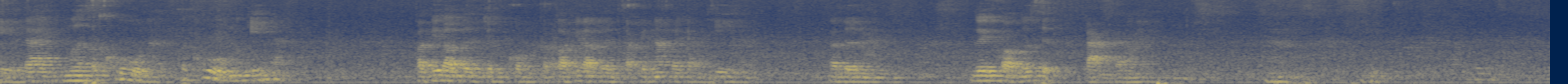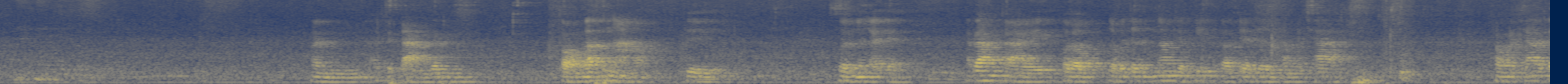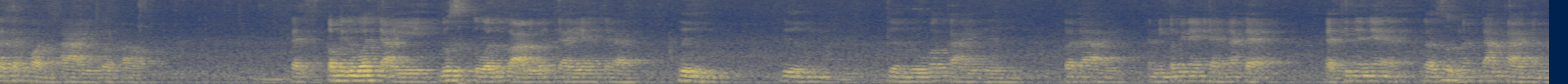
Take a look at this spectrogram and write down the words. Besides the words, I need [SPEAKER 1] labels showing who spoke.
[SPEAKER 1] เกตได้เมื่อสักครู่นะสักครู่เมื่อกี้นะตอนที่เราเดินจงกรมกับตอนที่เราเดินกลับไปนั่งประจำที่นะเราเดินด้วยความรู้สึกต่างกันไหมมันอาจจะต่างกันสองลักษณะเนาะคือ ส่วนหนึ่งอาจจะร่างกายพอเราเราไปเดินนั่งจากที่เราจะเดินธรรมชาติ ธรรมชาติก็จะผ่อนคลายตัวเราแต่ก็ไม่รู้ว่าใจรู้สึกตัวหรือเปล่าหรือว่าใจอาจจะลืมลืมลืมรู้ว่ากายเดินก็ได้ อันนี้ก็ไม่แน่ใจนะแต่ แต่ที่แน่ๆเราสึกนะร่างกายมัน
